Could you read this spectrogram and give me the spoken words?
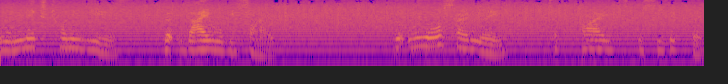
in the next 20 years, that they will be saved. But we also need to pray specifically,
